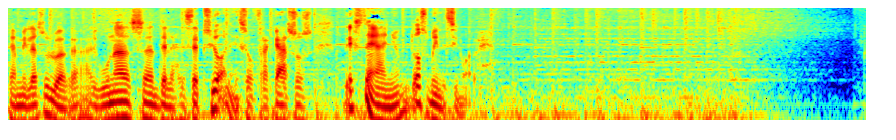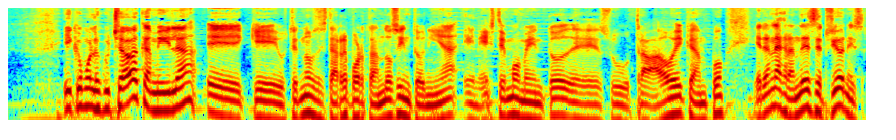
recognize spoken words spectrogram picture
Camila Zuluaga, algunas de las decepciones o fracasos de este año 2019. Y como lo escuchaba Camila, eh, que usted nos está reportando sintonía en este momento de su trabajo de campo, eran las grandes decepciones.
